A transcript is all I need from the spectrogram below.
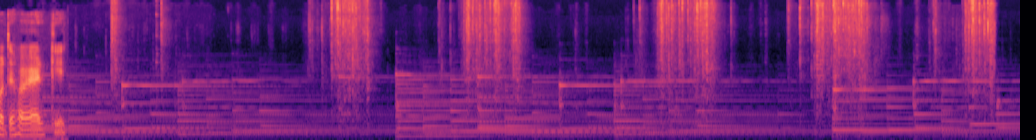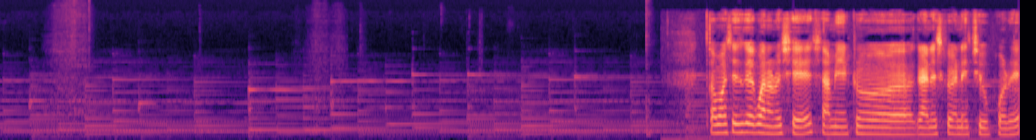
হতে হয় আর কি। তো আমার চিজ কেক বানানো শেষ। আমি একটু গার্নিশ করে নিচ্ছি উপরে।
